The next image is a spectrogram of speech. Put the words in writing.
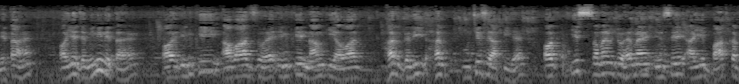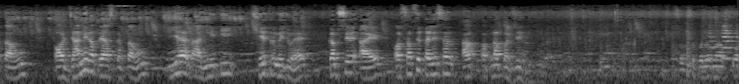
नेता हैं और ये जमीनी नेता हैं और इनकी आवाज़ जो है, इनके नाम की आवाज़ हर गली हर ऊँचे से आती है। और इस समय जो है मैं इनसे आइए बात करता हूँ और जानने का प्रयास करता हूँ यह राजनीति क्षेत्र में जो है कब से आए। और सबसे पहले सर, आप अपना परिचय दीजिए। सबसे पहले मैं आपको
